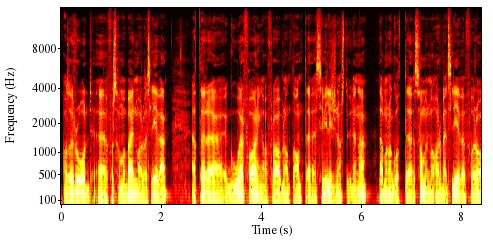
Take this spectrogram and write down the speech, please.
altså råd uh, for samarbeid med arbeidslivet. Etter uh, gode erfaringer fra uh, sivilingeniørstudiene, der man har gått sammen med arbeidslivet for å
